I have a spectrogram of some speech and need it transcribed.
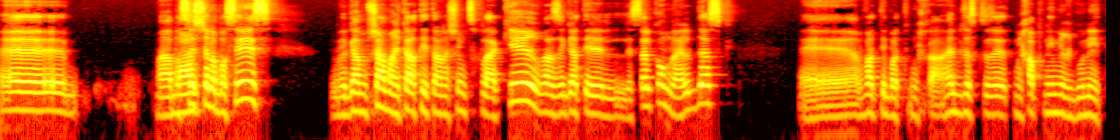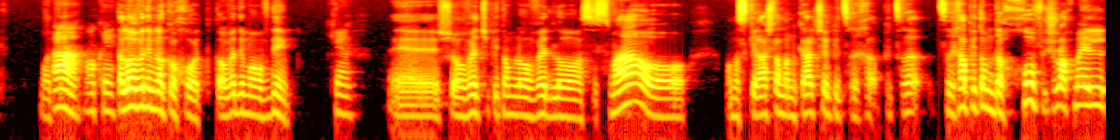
אה, מהבסיס ואז? של הבסיס, וגם שם הכרתי את האנשים שצריך להכיר, ואז הגעתי לסלקום, להלפדסק. אה, עבדתי בתמיכה, הלפדסק זה תמיכה פנים ארגונית. אה, אוקיי, אתה לא עובד עם לקוחות, אתה עובד עם העובדים. כן. אה, שעובד שפתאום לא עובד לו הסיסמה, או המזכירה של המנכ"ל שהיא צריכה, צריכה, צריכה פתאום דחוף לשלוח מייל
